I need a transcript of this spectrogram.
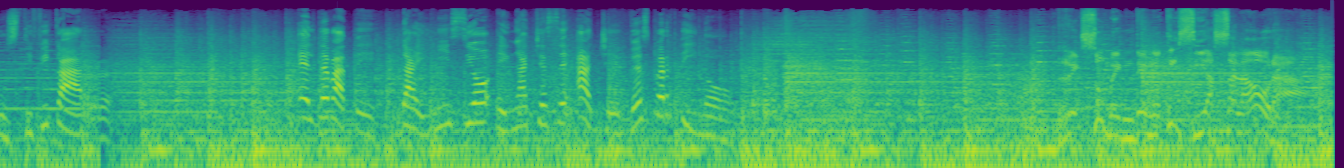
justificar. El debate da inicio en HCH Vespertino. Resumen de Noticias a la Hora.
